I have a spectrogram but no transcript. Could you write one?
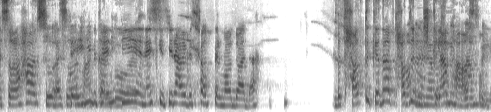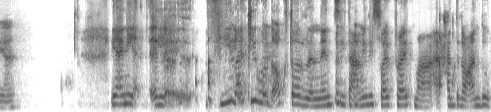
الصراحة so... بس بتهيألي كلب في ناس كتير قوي بتحط الموضوع ده. بتحط كده بتحط آه، أنا مش بقول كلابها example أصلا. يعني. يعني ال... في likelihood أكتر إن أنت تعملي swipe right مع حد لو عنده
